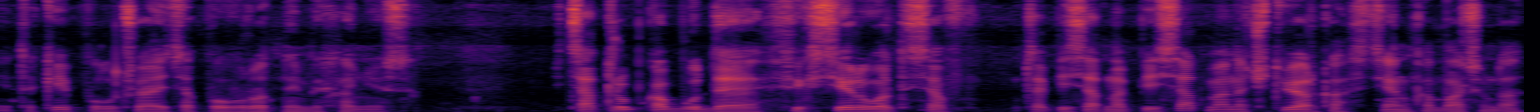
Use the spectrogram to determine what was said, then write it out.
І такий виходить поворотний механізм. Ця трубка буде фіксуватися в це 50 на 50, у мене четверка стінка, бачимо, да?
